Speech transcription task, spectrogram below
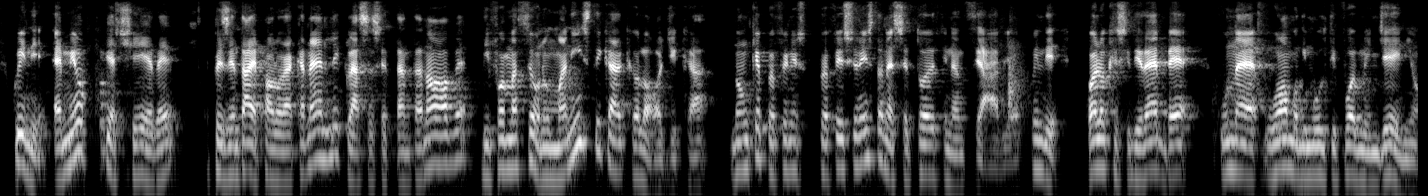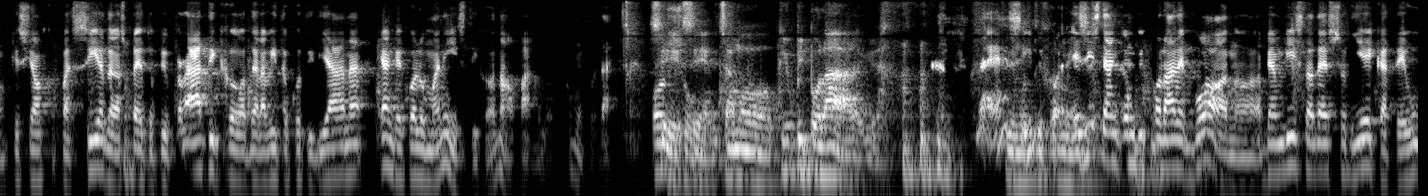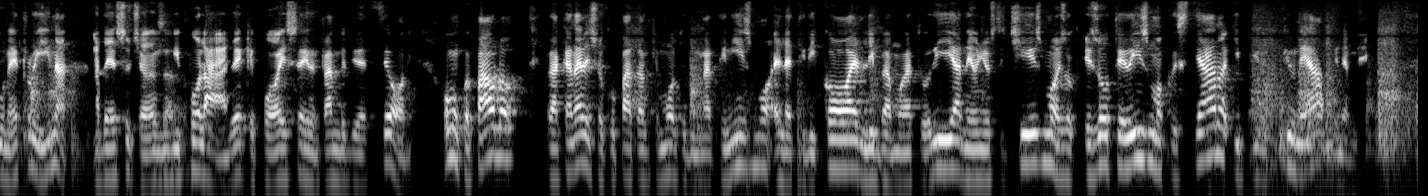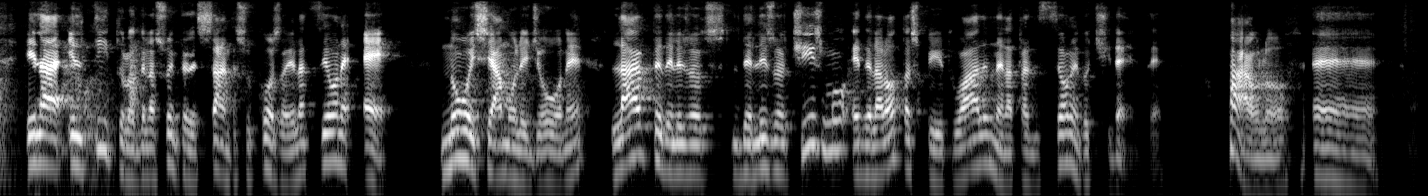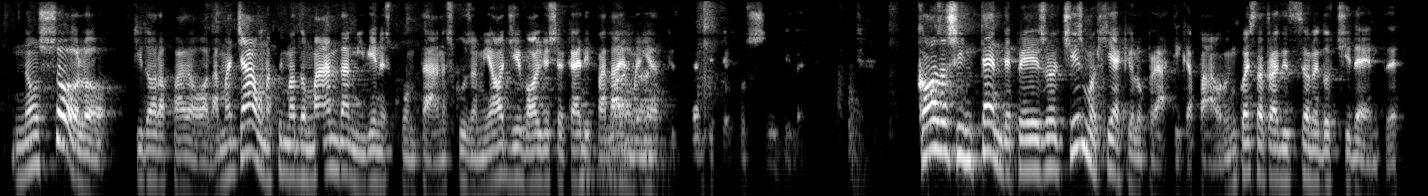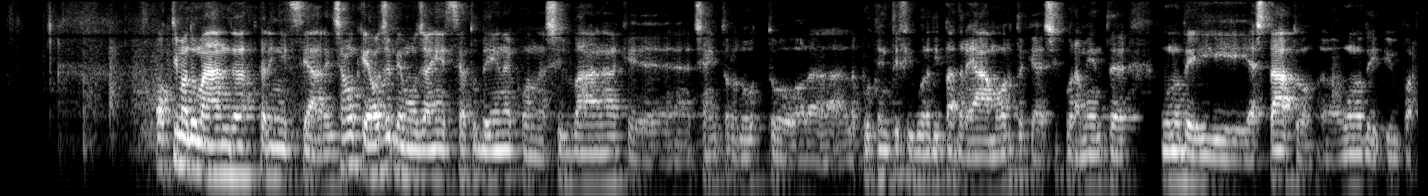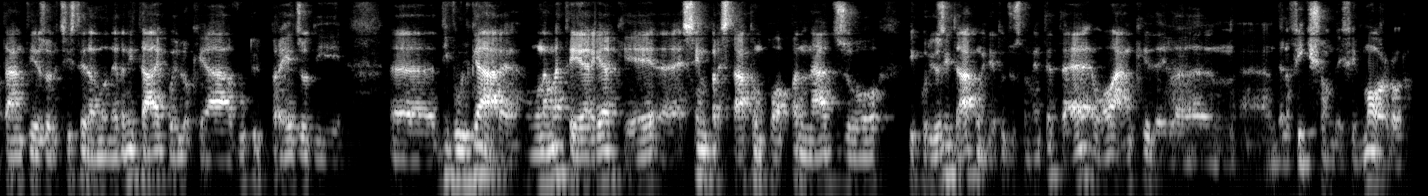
Quindi è mio piacere presentare Paolo Raccanelli, classe 79, di formazione umanistica archeologica, nonché professionista nel settore finanziario, quindi quello che si direbbe un uomo di multiforme ingegno che si occupa sia dell'aspetto più pratico della vita quotidiana che anche quello umanistico. No, Paolo, comunque dai. Sì, sì, diciamo più bipolare. Beh, sì, esiste anche un bipolare buono. Abbiamo visto adesso di Ecate una e Trina, adesso c'è un esatto. bipolare che può essere in entrambe le direzioni. Comunque Paolo Raccanelli si è occupato anche molto di martinismo, eletti di Coel, libera moratoria, neognosticismo, esoterismo cristiano e chi più, più ne ha più ne meglio. E la, il titolo della sua interessante su cosa relazione è Noi siamo legione, l'arte dell'esor- dell'esorcismo e della lotta spirituale nella tradizione d'Occidente. Paolo, eh, non solo ti do la parola, ma già una prima domanda mi viene spontanea. Scusami, oggi voglio cercare di parlare vai, in maniera più semplice possibile. Cosa si intende per esorcismo e chi è che lo pratica, Paolo, in questa tradizione d'Occidente? Ottima domanda per iniziare. Diciamo che oggi abbiamo già iniziato bene con Silvana che ci ha introdotto la, la potente figura di padre Amort, che è sicuramente uno dei, è stato uh, uno dei più importanti esorcisti della modernità e quello che ha avuto il pregio di uh, divulgare una materia che uh, è sempre stata un po' appannaggio di curiosità, come hai detto giustamente te, o anche del, della fiction, dei film horror.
